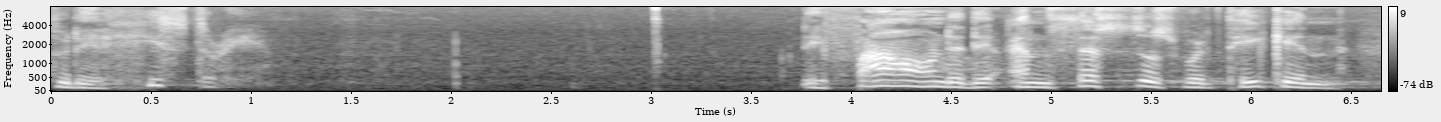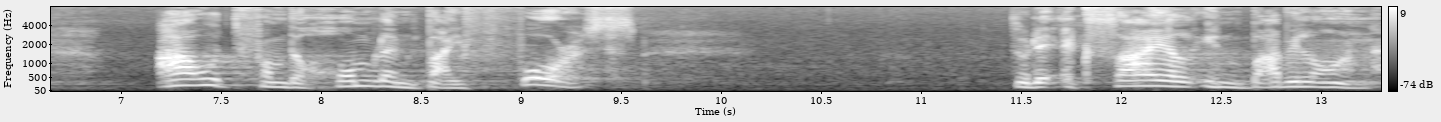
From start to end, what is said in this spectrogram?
to their history, they found that their ancestors were taken out from the homeland by force to the exile in Babylon.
